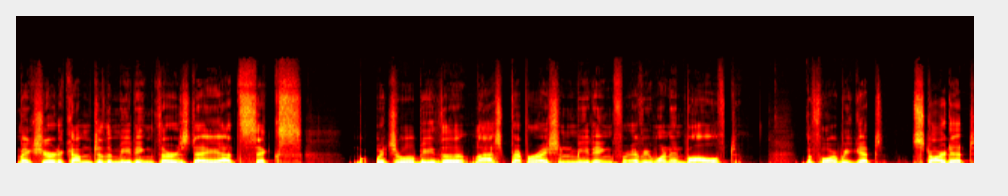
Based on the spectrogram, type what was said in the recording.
make sure to come to the meeting Thursday at 6, which will be the last preparation meeting for everyone involved before we get started.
